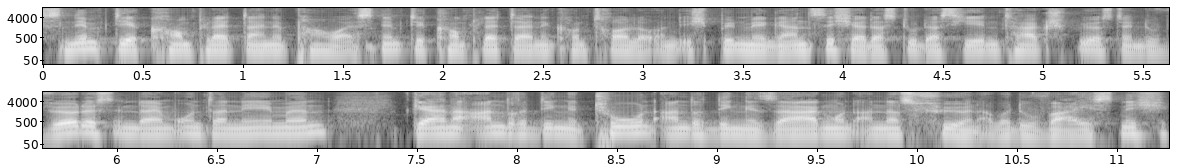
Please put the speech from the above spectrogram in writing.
Es nimmt dir komplett deine Power, es nimmt dir komplett deine Kontrolle. Und ich bin mir ganz sicher, dass du das jeden Tag spürst, denn du würdest in deinem Unternehmen gerne andere Dinge tun, andere Dinge sagen und anders führen. Aber du weißt nicht,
